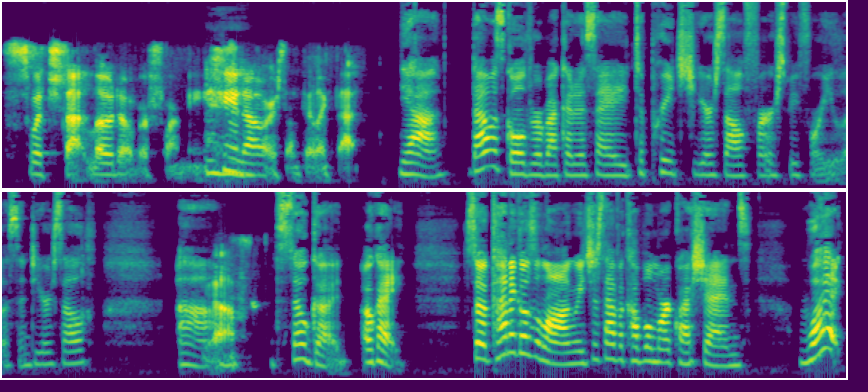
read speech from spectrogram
switched that load over for me, mm-hmm. you know, or something like that. Yeah, that was gold, Rebecca, to say to preach to yourself first before you listen to yourself. Um, yeah. So good. Okay. So it kind of goes along. We just have a couple more questions. What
